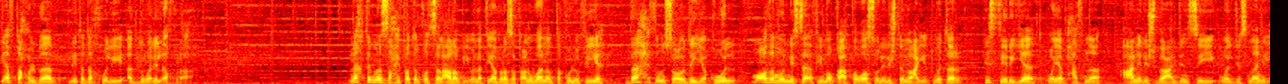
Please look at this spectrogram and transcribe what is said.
يفتح الباب لتدخل الدول الأخرى. نختم من صحيفة القدس العربي والتي أبرزت عنوانا تقول فيه باحث سعودي يقول معظم النساء في موقع التواصل الاجتماعي تويتر هستيريات ويبحثن عن الإشباع الجنسي والجسماني.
